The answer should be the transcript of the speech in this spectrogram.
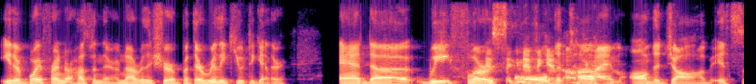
either boyfriend or husband there. I'm not really sure, but they're really cute together, and uh, we flirt all the other. time on the job. It's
